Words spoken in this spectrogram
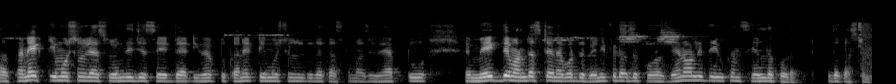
uh, connect emotionally, as Randy just said that you have to connect emotionally to the customers. You have to uh, make them understand about the benefit of the product. Then only you can sell the product to the customer.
